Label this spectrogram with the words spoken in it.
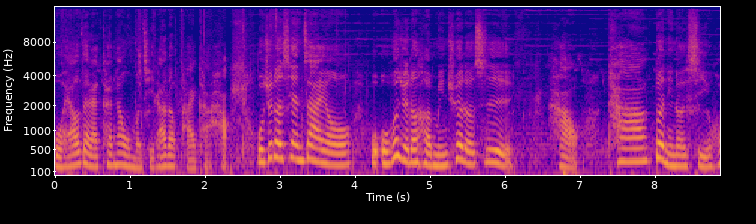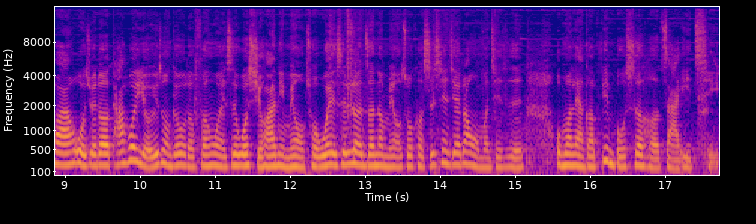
我还要再来看看我们其他的牌卡。好，我觉得现在哦，我我会觉得很明确的是好。他对你的喜欢，我觉得他会有一种给我的氛围，是我喜欢你没有错，我也是认真的没有错。可是现阶段我们其实我们两个并不适合在一起，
